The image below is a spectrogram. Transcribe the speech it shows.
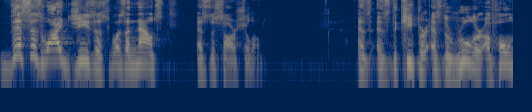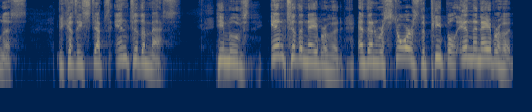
This is why Jesus was announced as the Sar Shalom, as, as the keeper, as the ruler of wholeness, because he steps into the mess. He moves into the neighborhood and then restores the people in the neighborhood.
